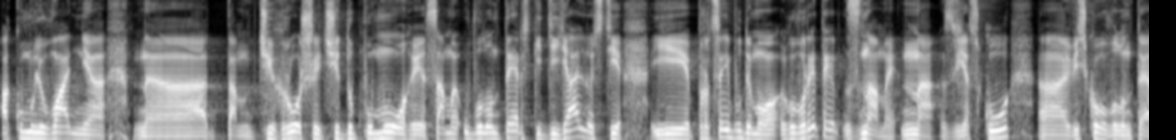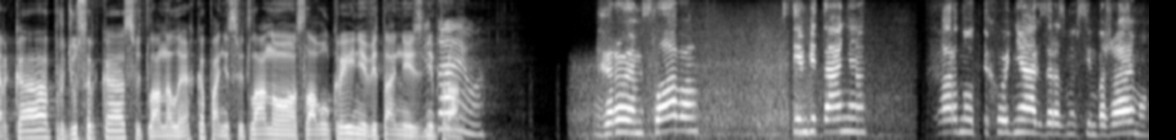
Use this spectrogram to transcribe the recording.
акумулювання там чи грошей, чи допомоги саме у волонтерській діяльності. І про це і будемо говорити з нами на зв'язку. Військова волонтерка, продюсерка Світлана Легка. Пані Світлано, слава Україні! Вітання із Дніпра. Вітаємо. Героям слава, всім вітання. Гарного тихого дня, як зараз ми всім бажаємо.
